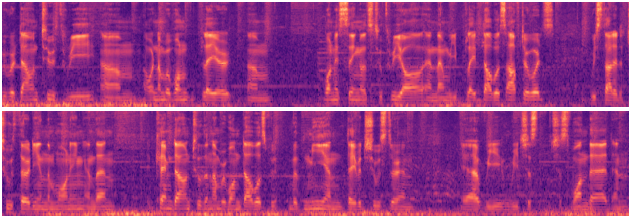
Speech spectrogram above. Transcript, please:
we were down 2-3. Um, our number one player um, won his singles to 3 all, and then we played doubles afterwards. We started at 2:30 in the morning, and then it came down to the number one doubles with, with me and David Schuster, and yeah, we, we just just won that, and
